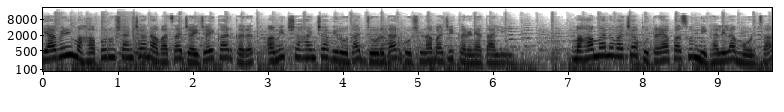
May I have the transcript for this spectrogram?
यावेळी महापुरुषांच्या नावाचा जय जयकार करत अमित शहांच्या विरोधात जोरदार घोषणाबाजी करण्यात आली. महामानवाच्या पुतळ्यापासून निघालेला मोर्चा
